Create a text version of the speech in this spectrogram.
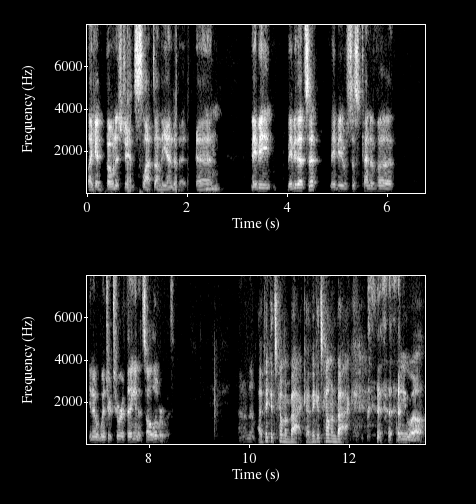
like a bonus jam slapped on the end of it. And maybe maybe that's it. Maybe it was just kind of a, you know, winter tour thing and it's all over with. I don't know. I think it's coming back. I think it's coming back. I think we will.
